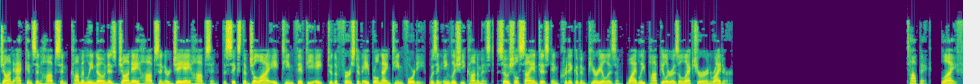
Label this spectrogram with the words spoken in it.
John Atkinson Hobson, commonly known as John A. Hobson or J. A. Hobson, the 6th of July 1858 to the 1st of April 1940, was an English economist, social scientist and critic of imperialism, widely popular as a lecturer and writer. Topic: Life.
